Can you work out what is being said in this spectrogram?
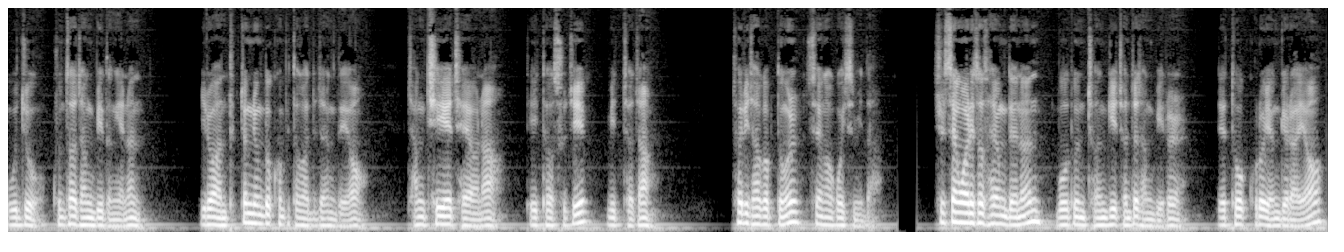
우주, 군사 장비 등에는 이러한 특정 용도 컴퓨터가 내장되어 장치의 제어나 데이터 수집 및 저장, 처리 작업 등을 수행하고 있습니다. 실생활에서 사용되는 모든 전기 전자 장비를 네트워크로 연결하여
